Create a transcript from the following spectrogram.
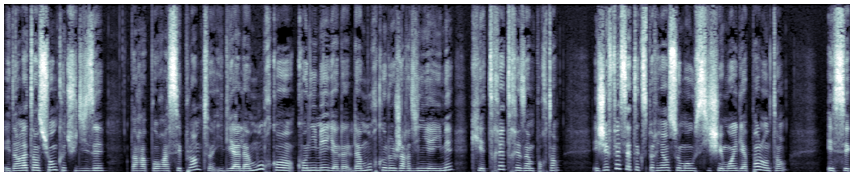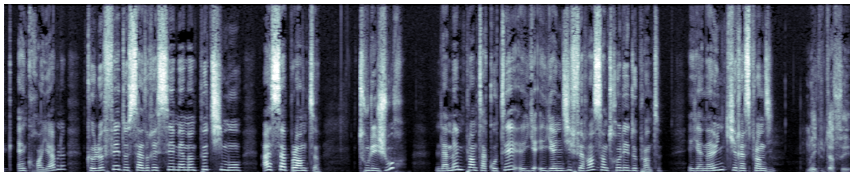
Et dans l'attention que tu disais par rapport à ces plantes, il y a l'amour qu'on y met, il y a l'amour que le jardinier y met, qui est très très important. Et j'ai fait cette expérience moi aussi chez moi il n'y a pas longtemps. Et c'est incroyable que le fait de s'adresser même un petit mot à sa plante tous les jours, la même plante à côté, il y, a une différence entre les deux plantes. Et il y en a une qui resplendit. Oui, tout à fait.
